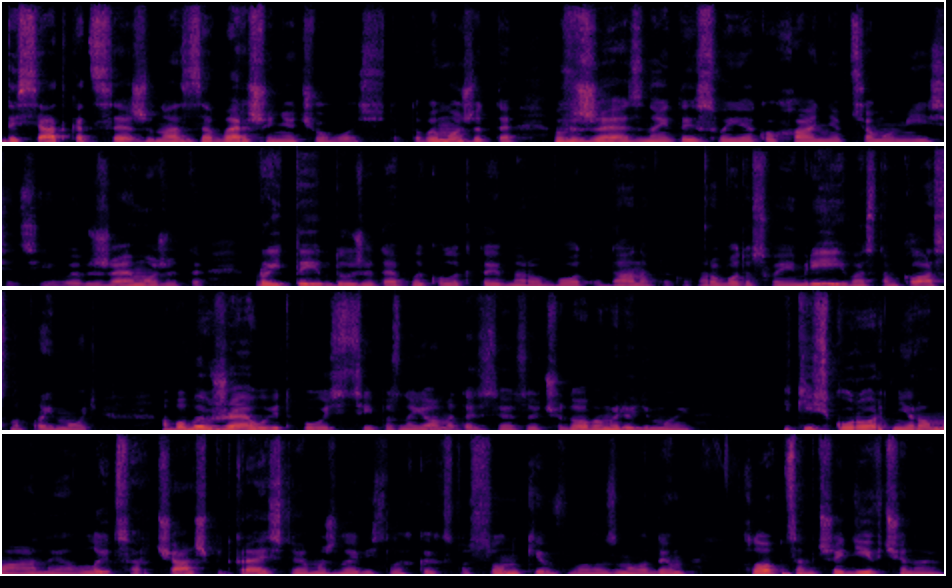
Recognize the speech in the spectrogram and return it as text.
Десятка це ж у нас завершення чогось. Тобто ви можете вже знайти своє кохання в цьому місяці, ви вже можете прийти в дуже теплий колектив на роботу, да, наприклад, на роботу своєї мрії, і вас там класно приймуть. Або ви вже у відпустці познайомитеся з чудовими людьми, якісь курортні романи, лицар чаш підкреслює можливість легких стосунків з молодим хлопцем чи дівчиною.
